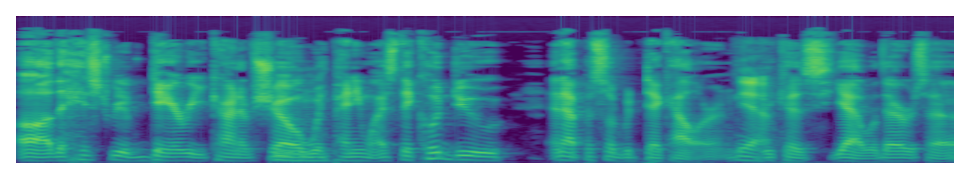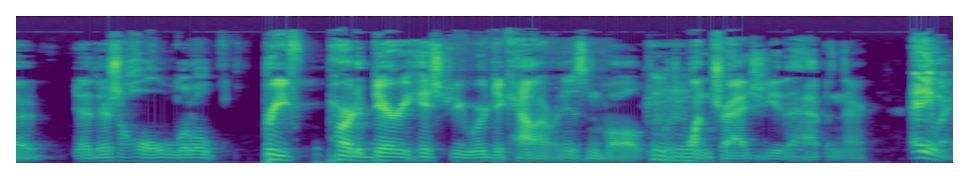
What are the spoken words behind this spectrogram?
uh, the history of Derry kind of show Mhm. with Pennywise, they could do an episode with Dick Hallorann. Yeah. Because yeah, well, there's a there's a whole little brief part of Derry history where Dick Hallorann is involved with Mhm. one tragedy that happened there. Anyway,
